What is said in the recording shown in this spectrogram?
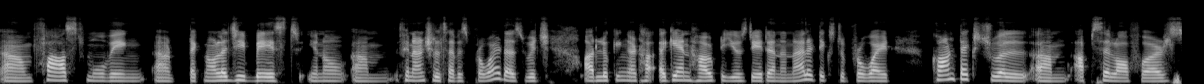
um, fast moving uh, technology based you know um, financial service providers which are looking at how, again how to use data and analytics to provide contextual um, upsell offers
